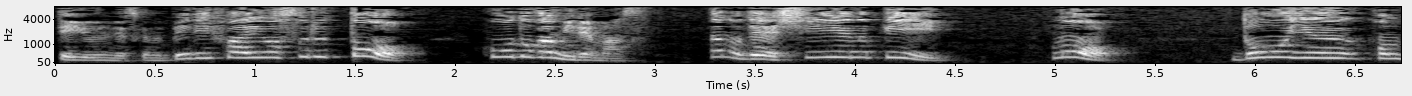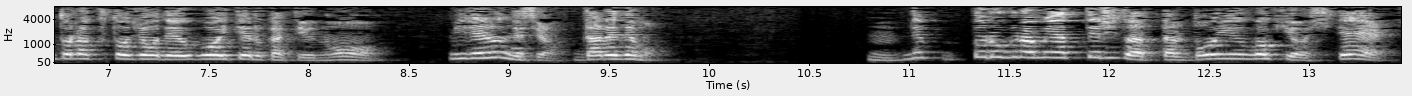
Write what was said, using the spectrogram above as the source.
て言うんですけど、ベリファイをすると、コードが見れます。なので CNP も、どういうコントラクト上で動いてるかっていうのを見れるんですよ。誰でも。うん。で、プログラムやってる人だったらどういう動きをして、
